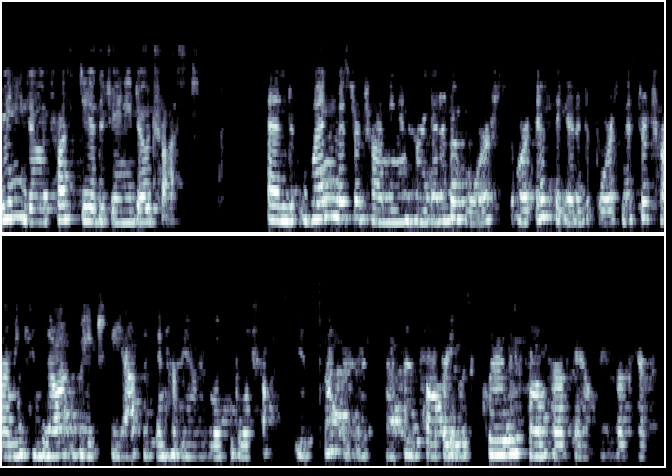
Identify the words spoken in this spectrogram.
Janie Doe, trustee of the Janie Doe Trust. And when Mr. Charming and her get a divorce, or if they get a divorce, Mr. Charming cannot reach the assets in her irrevocable trust. It's separate. Separate property. Was clearly from her family, her parents.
